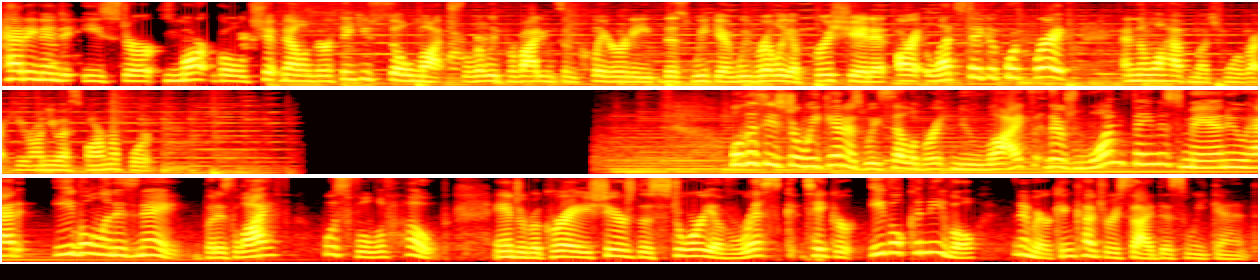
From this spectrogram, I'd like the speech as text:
heading into Easter. Mark Gold, Chip Nellinger, thank you so much for really providing some clarity this weekend. We really appreciate it. All right, let's take a quick break, and then we'll have much more right here on U.S. Farm Report. Well, this Easter weekend, as we celebrate new life, there's one famous man who had evil in his name, but his life was full of hope. Andrew McCrae shares the story of risk taker Evel Knievel in American countryside this weekend.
